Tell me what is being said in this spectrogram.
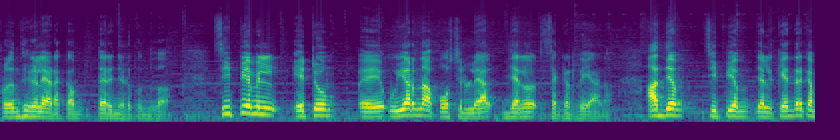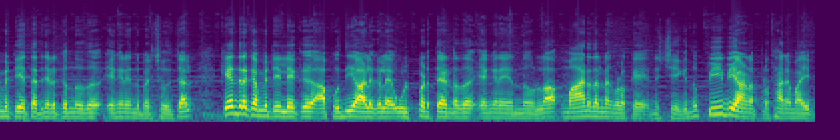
പ്രതിനിധികളെ അടക്കം തിരഞ്ഞെടുക്കുന്നത്. സി പി എമ്മിൽ ഏറ്റവും ഉയർന്ന പോസ്റ്റിലുള്ളയാൾ ജനറൽ സെക്രട്ടറിയാണ്. ആദ്യം സി പി എം കേന്ദ്ര കമ്മിറ്റിയെ തിരഞ്ഞെടുക്കുന്നത് എങ്ങനെയെന്ന് പരിശോധിച്ചാൽ കേന്ദ്ര കമ്മിറ്റിയിലേക്ക് ആ പുതിയ ആളുകളെ ഉൾപ്പെടുത്തേണ്ടത് എങ്ങനെയെന്നുള്ള മാനദണ്ഡങ്ങളൊക്കെ നിശ്ചയിക്കുന്നു. പി ബി ആണ് പ്രധാനമായും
